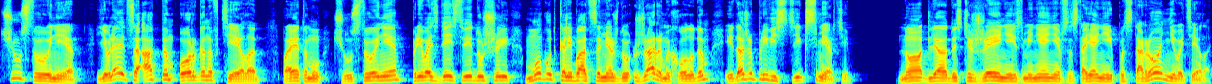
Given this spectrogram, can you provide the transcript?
чувствование является актом органов тела, Поэтому чувствования при воздействии души могут колебаться между жаром и холодом и даже привести к смерти. Но для достижения изменения в состоянии постороннего тела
